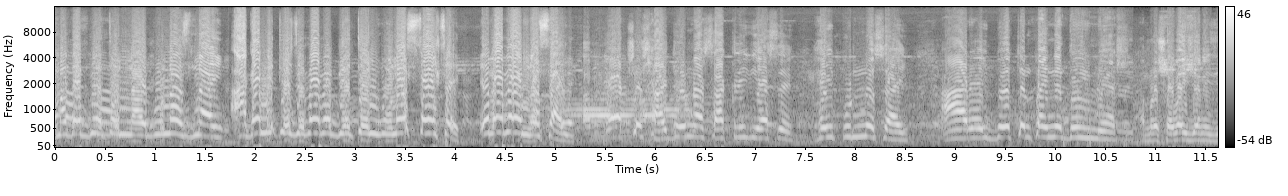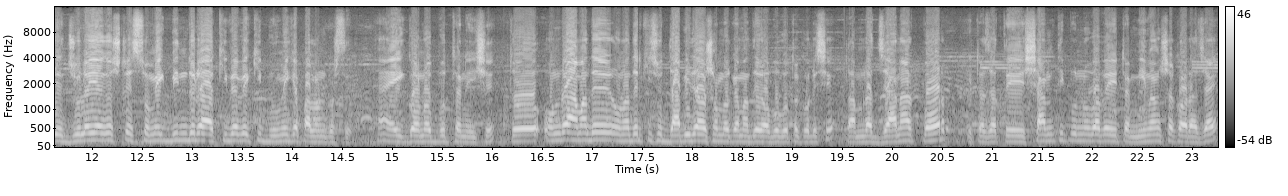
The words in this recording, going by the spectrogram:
আমাদের বেতন নাই বোনাস নাই। আগামীতে যেভাবে বেতন বোনাস চলছে এভাবে আমরা চাই। একশো ষাট জনের চাকরি গিয়েছে সেই পূর্ণ চাই। আর এই বেতন পাই না দুই মাস। আমরা সবাই জানি যে জুলাই আগস্টে শ্রমিক বিন্দুরা কীভাবে কি ভূমিকা পালন করছে। হ্যাঁ এই গণ অভ্যুত্থানে এসে তো ওনারা আমাদের ওনাদের কিছু দাবি দেওয়া সম্পর্কে আমাদের অবগত করেছে। তো আমরা জানার পর এটা যাতে শান্তিপূর্ণভাবে এটা মীমাংসা করা যায়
